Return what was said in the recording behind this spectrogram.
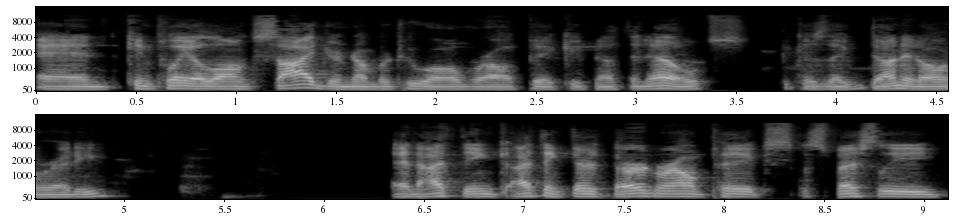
and can play alongside your number two overall pick, if nothing else, because they've done it already. And I think I think their third round picks, especially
